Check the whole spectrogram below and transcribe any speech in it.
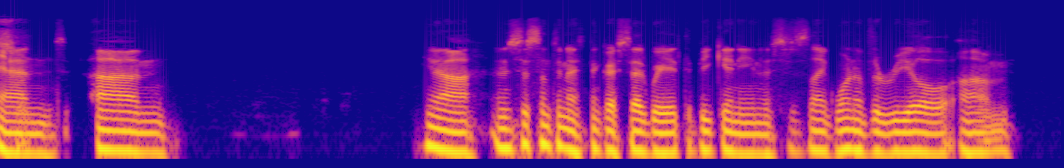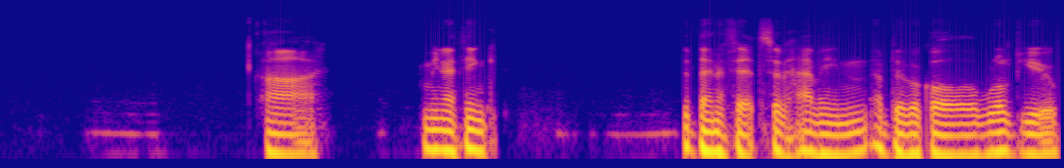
And um yeah and it's just something i think i said way at the beginning. This is like one of the real um uh i mean i think the benefits of having a biblical worldview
